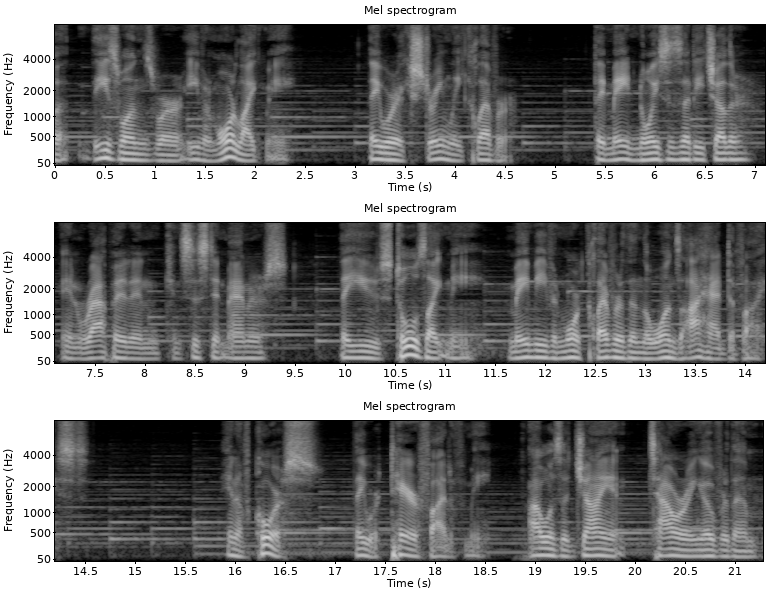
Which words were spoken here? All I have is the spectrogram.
but these ones were even more like me. They were extremely clever. They made noises at each other in rapid and consistent manners. They used tools like me maybe even more clever than the ones I had devised. And of course, they were terrified of me. I was a giant towering over them,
